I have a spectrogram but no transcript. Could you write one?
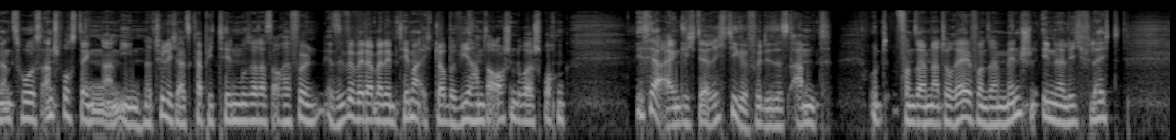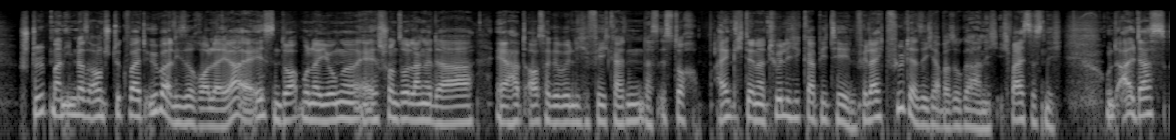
ganz hohes Anspruchsdenken an ihn. Natürlich, als Kapitän muss er das auch erfüllen. Jetzt sind wir wieder bei dem Thema, ich glaube, wir haben da auch schon drüber gesprochen, ist er eigentlich der Richtige für dieses Amt? Und von seinem Naturell, von seinem Menschen innerlich, vielleicht stülpt man ihm das auch ein Stück weit über, diese Rolle. Ja, er ist ein Dortmunder Junge, er ist schon so lange da, er hat außergewöhnliche Fähigkeiten. Das ist doch eigentlich der natürliche Kapitän. Vielleicht fühlt er sich aber so gar nicht. Ich weiß es nicht. Und all das.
